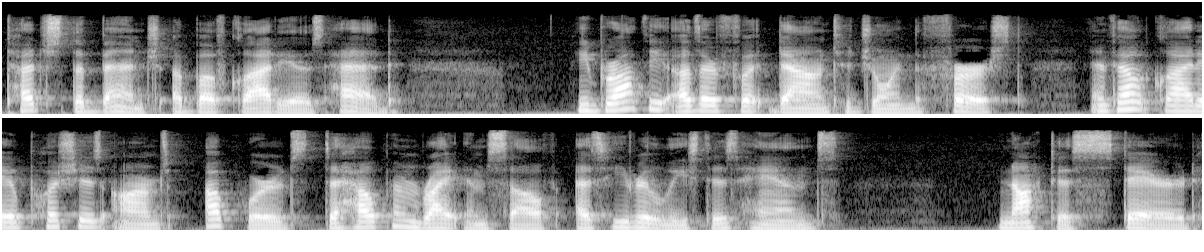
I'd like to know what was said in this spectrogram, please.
touched the bench above Gladio's head. He brought the other foot down to join the first, and felt Gladio push his arms upwards to help him right himself as he released his hands. Noctis stared.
